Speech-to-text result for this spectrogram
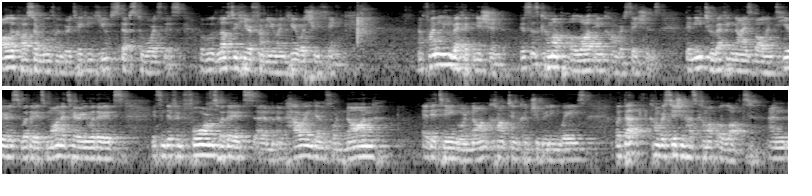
all across our movement we're taking huge steps towards this, but we would love to hear from you and hear what you think. And finally, recognition. This has come up a lot in conversations. The need to recognize volunteers, whether it's monetary, whether it's, it's in different forms, whether it's um, empowering them for non editing or non-content contributing ways. But that conversation has come up a lot. And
